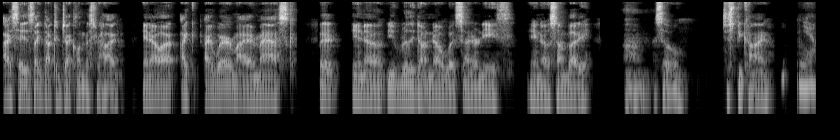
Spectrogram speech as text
I say it's like Dr. Jekyll and Mr. Hyde. You know, I, I I wear my mask, but you know, you really don't know what's underneath, you know, somebody. Um, so just be kind, Yeah.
